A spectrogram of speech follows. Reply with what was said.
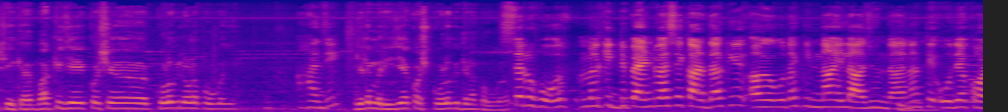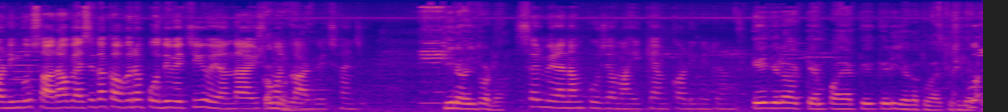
ਠੀਕ ਹੈ ਬਾਕੀ ਜੇ ਕੁਝ ਕੋਲੋਂ ਵੀ ਲਾਉਣਾ ਪਊਗਾ ਜੀ? ਹਾਂਜੀ। ਜਿਹੜੇ ਮਰੀਜ਼ ਆ ਕੁਝ ਕੋਲੋਂ ਵੀ ਦੇਣਾ ਪਊਗਾ। ਸਰ ਹੋ ਮਤਲਬ ਕਿ ਡਿਪੈਂਡ ਵੈਸੇ ਕਰਦਾ ਕਿ ਅ, ਉਹਦਾ ਕਿੰਨਾ ਇਲਾਜ ਹੁੰਦਾ ਹੈ ਨਾ ਤੇ ਉਹਦੇ ਅਕੋਰਡਿੰਗ ਉਹ ਸਾਰਾ ਵੈਸੇ ਤਾਂ ਕਵਰ ਅਪ ਉਹਦੇ ਵਿੱਚ ਹੀ ਹੋ ਜਾਂਦਾ Cover ਆਯੁਸ਼ਮਾਨ ਹੋ ਕਾਰਡ ਵਿੱਚ ਹਾਂਜੀ। ਕੀ ਨਾਮ ਜੀ ਤੁਹਾਡਾ? ਸਰ ਮੇਰਾ ਨਾਮ ਪੂਜਾ ਮਾਹੀ ਕੈਂਪ ਕੋਆਰਡੀਨੇਟਰ ਹਾਂ। ਇਹ ਜਿਹੜਾ ਕੈਂਪ ਆਇਆ ਕਿ ਕਿਹੜੀ ਜਗ੍ਹਾ ਤੋਂ ਆਇਆ ਤੁਸੀਂ ਲੈ ਵ-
